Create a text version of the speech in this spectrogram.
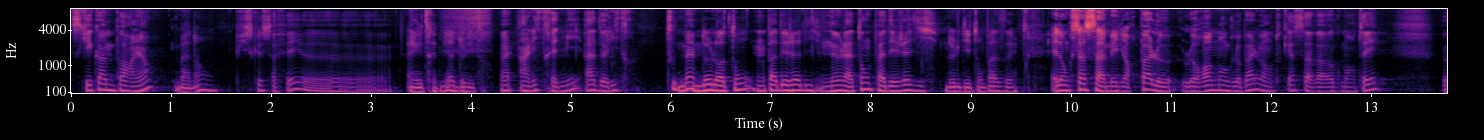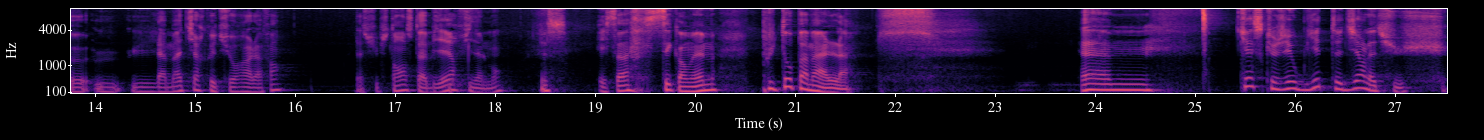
Ce qui est quand même pas rien, Bah non. puisque ça fait euh, Un litre et demi à 2 litres. ouais, un litre et demi à 2 litres. Tout de même. Ne l'a-t-on Mm. pas déjà dit Ne l'a-t-on pas déjà dit Ne le dit-on pas assez Et donc ça, ça améliore pas le, le rendement global, mais en tout cas, ça va augmenter euh, la matière que tu auras à la fin, la substance, ta bière finalement. Yes. Et ça, c'est quand même plutôt pas mal. Euh, Qu'est-ce que j'ai oublié de te dire là-dessus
